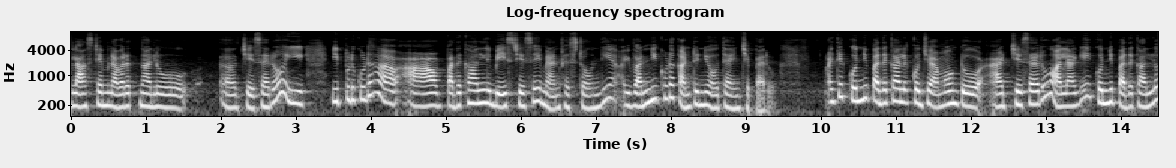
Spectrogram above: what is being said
లాస్ట్ టైం నవరత్నాలు చేశారో ఈ ఇప్పుడు కూడా ఆ పథకాలని బేస్ చేసే మేనిఫెస్టో ఉంది. ఇవన్నీ కూడా కంటిన్యూ అవుతాయని చెప్పారు. అయితే కొన్ని పథకాలకు కొంచెం అమౌంట్ యాడ్ చేశారు. అలాగే కొన్ని పథకాల్లో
